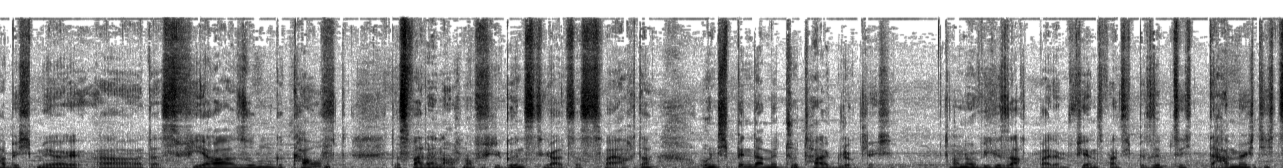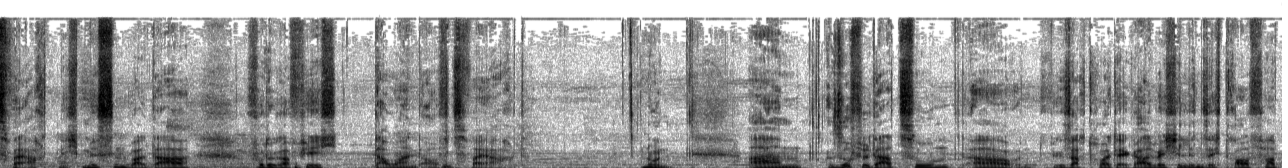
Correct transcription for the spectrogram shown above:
habe ich mir äh, das Vierer Zoom gekauft. Das war dann auch noch viel günstiger als das 2.8er und ich bin damit total glücklich. Und nur wie gesagt, bei dem 24 bis 70, da möchte ich 2.8 nicht missen, weil da fotografiere ich dauernd auf 2.8. Nun, ähm, so viel dazu. Äh, und wie gesagt, heute egal welche Linse ich drauf habe,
